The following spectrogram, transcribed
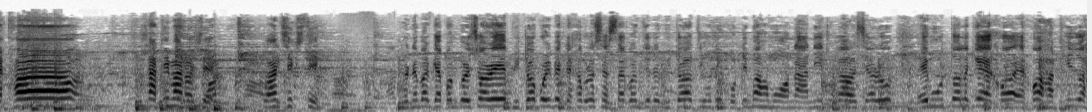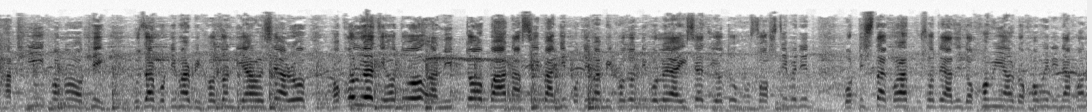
এশ ষাঠিমান হৈছে। One sixty. ধন্যবাদ জ্ঞাপন কৰিছোঁ আৰু এই ভিতৰ পৰিৱেশ দেখাবলৈ চেষ্টা কৰিম যিহেতু ভিতৰত যিহেতু প্ৰতিমাসমূহ অনা আনি থকা হৈছে আৰু এই মুহূৰ্তলৈকে এশ এশ ষাঠি ষাঠিখনৰ অধিক পূজাৰ প্ৰতিমাৰ বিসৰ্জন দিয়া হৈছে আৰু সকলোৱে যিহেতু নৃত্য বা নাচি বাগি প্ৰতিমা বিসৰ্জন দিবলৈ আহিছে যিহেতু ষষ্ঠী বেদীত প্ৰতিষ্ঠা কৰাৰ পিছতে আজি দশমী আৰু দশমী দিনাখন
